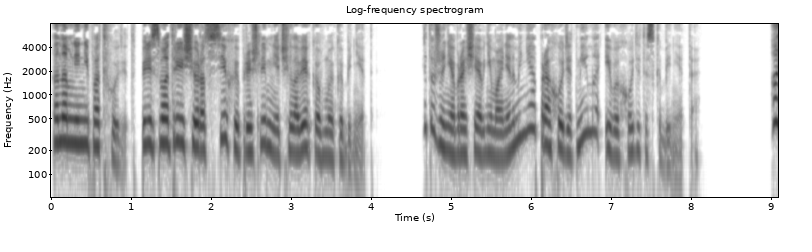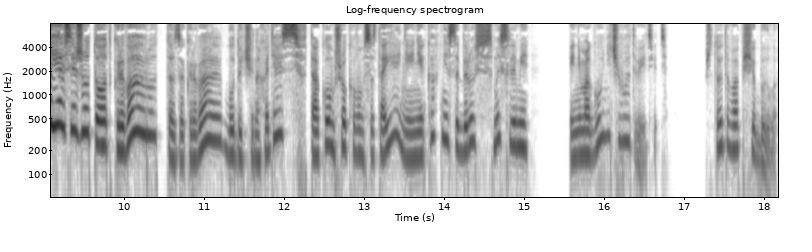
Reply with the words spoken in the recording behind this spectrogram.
Она мне не подходит. Пересмотри еще раз всех и пришли мне человека в мой кабинет. И тоже, не обращая внимания на меня, проходит мимо и выходит из кабинета. А я сижу, то открываю рот, то закрываю, будучи находясь в таком шоковом состоянии, никак не соберусь с мыслями и не могу ничего ответить. Что это вообще было?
